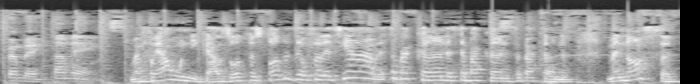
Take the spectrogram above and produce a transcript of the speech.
Também. Também. mas foi a única. As outras todas eu falei assim: ah, essa é bacana, essa é bacana, essa é bacana. Mas nossa,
